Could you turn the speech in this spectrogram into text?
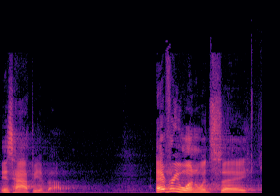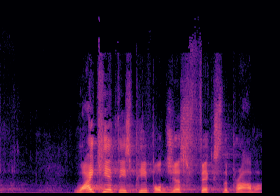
is happy about it. Everyone would say, why can't these people just fix the problem?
